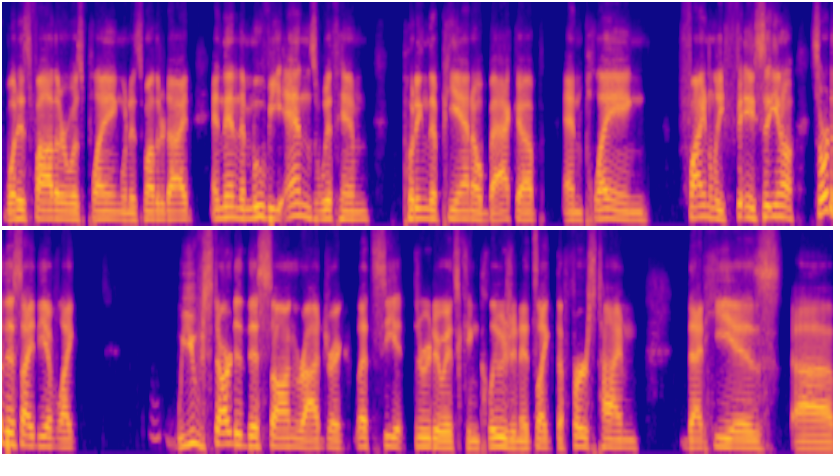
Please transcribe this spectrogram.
what his father was playing when his mother died. And then the movie ends with him putting the piano back up and playing finally so you know sort of this idea of like you've started this song roderick. Let's see it through to its conclusion. It's like the first time that he is uh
